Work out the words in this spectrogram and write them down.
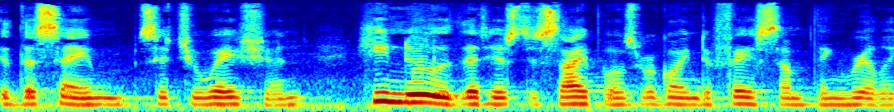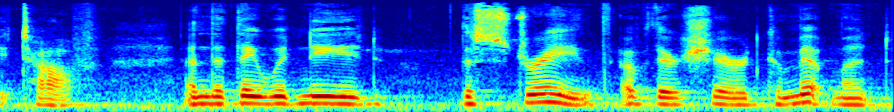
in the same situation. He knew that his disciples were going to face something really tough and that they would need the strength of their shared commitment,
